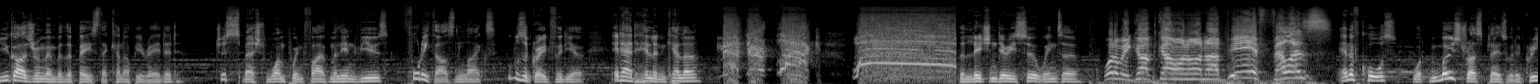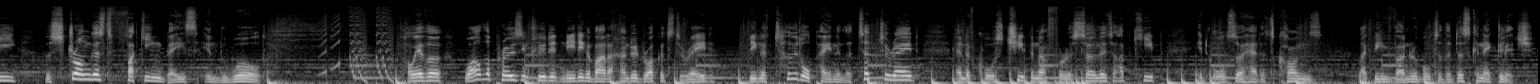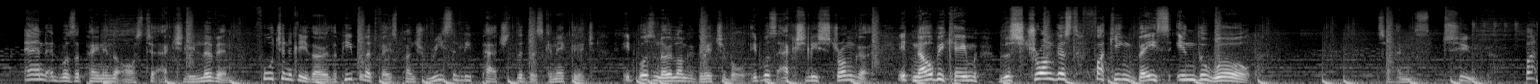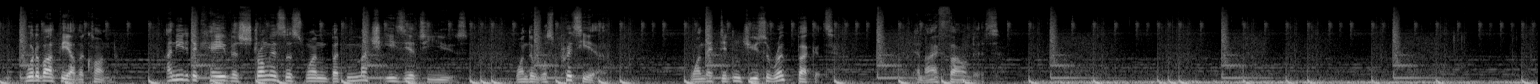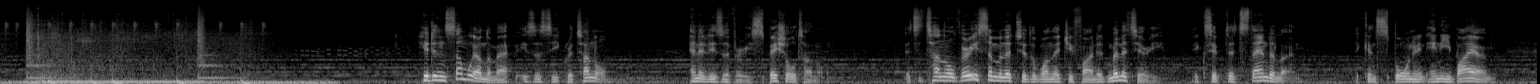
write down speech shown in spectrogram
You guys remember the base that cannot be raided? Just smashed 1.5 million views, 40,000 likes. It was a great video. It had Helen Keller, Mr. Black! the legendary Sir Winter, What do we got going on up here, fellas? and of course, what most Rust players would agree, the strongest fucking base in the world. However, while the pros included needing about 100 rockets to raid, being a total pain in the tip to raid, and of course cheap enough for a solo to upkeep, it also had its cons, like being vulnerable to the disconnect glitch, and it was a pain in the ass to actually live in. Fortunately though, the people at Facepunch recently patched the disconnect glitch. It was no longer glitchable, it was actually stronger. It now became the strongest fucking base in the world. Times two. But what about the other con? I needed a cave as strong as this one, but much easier to use. One that was prettier. One that didn't use a rope bucket. And I found it. Hidden somewhere on the map is a secret tunnel. And it is a very special tunnel. It's a tunnel very similar to the one that you find at military, except it's standalone. It can spawn in any biome,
